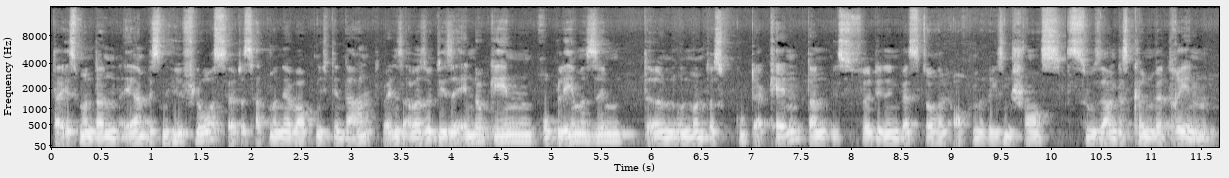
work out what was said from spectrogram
da ist man dann eher ein bisschen hilflos. Das hat man ja überhaupt nicht in der Hand. Wenn es aber so diese endogenen Probleme sind ähm, und man das gut erkennt, dann ist für den Investor halt auch eine Riesenchance zu sagen, das können wir drehen.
